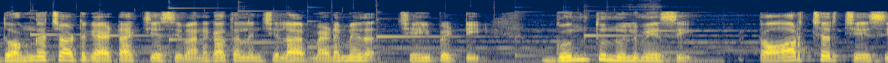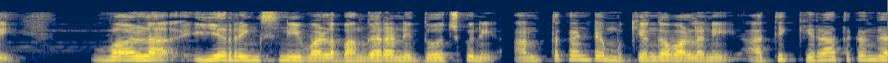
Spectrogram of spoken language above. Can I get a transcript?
దొంగచాటుగా అటాక్ చేసి వెనకాతల నుంచి ఇలా మెడ మీద చేయి పెట్టి గొంతు నులిమేసి టార్చర్ చేసి వాళ్ళ ఇయర్ రింగ్స్ని వాళ్ళ బంగారాన్ని దోచుకుని అంతకంటే ముఖ్యంగా వాళ్ళని అతి కిరాతకంగా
